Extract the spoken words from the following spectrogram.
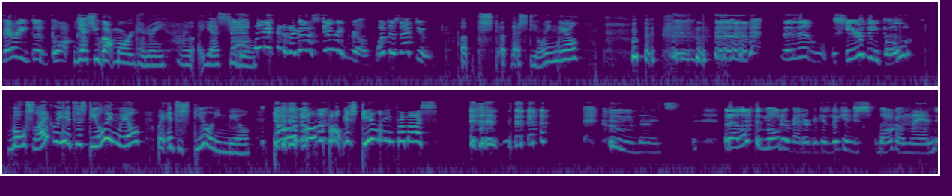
very good blocks. Yes, you got more, Henry. I, yes, you do. Oh my goodness! I got a steering wheel. What does that do? Uh, st- the stealing wheel? Does it steer the boat? Most likely it's a stealing wheel. Wait, it's a stealing wheel. No, no, the boat is stealing from us. oh, nice. But I like the motor better because we can just walk on land.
